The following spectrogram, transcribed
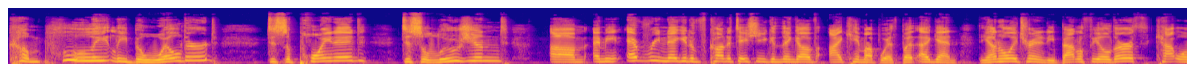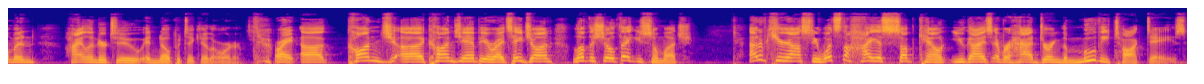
completely bewildered, disappointed, disillusioned. Um, I mean, every negative connotation you can think of, I came up with. But again, the unholy trinity: Battlefield Earth, Catwoman, Highlander 2 in no particular order. All right. Uh, Con, uh, Con Jampia writes, Hey, John, love the show. Thank you so much. Out of curiosity, what's the highest sub count you guys ever had during the movie talk days?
